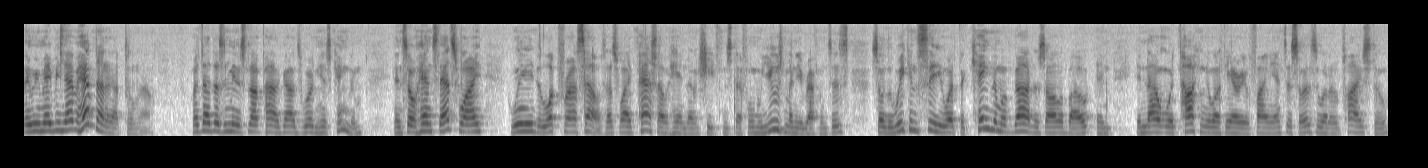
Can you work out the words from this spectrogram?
And we maybe never have done it up till now. But that doesn't mean it's not part of God's word in his kingdom. And so, hence, that's why we need to look for ourselves. That's why I pass out handout sheets and stuff when we use many references so that we can see what the kingdom of God is all about. And, and now we're talking about the area of finances, so this is what it applies to.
